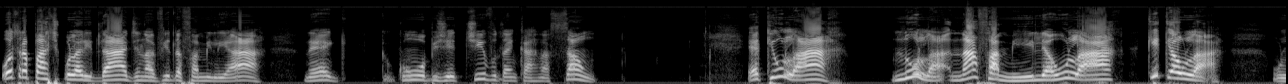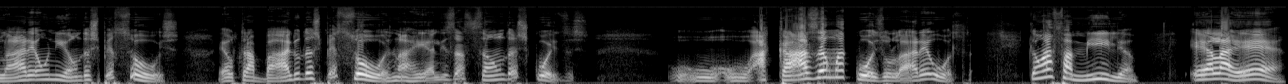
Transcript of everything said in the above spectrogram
Outra particularidade na vida familiar, né, com o objetivo da encarnação, é que o lar, no lar, na família, o lar, o que, que é o lar? O lar é a união das pessoas, é o trabalho das pessoas na realização das coisas. O, o, a casa é uma coisa, o lar é outra. Então a família, ela é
